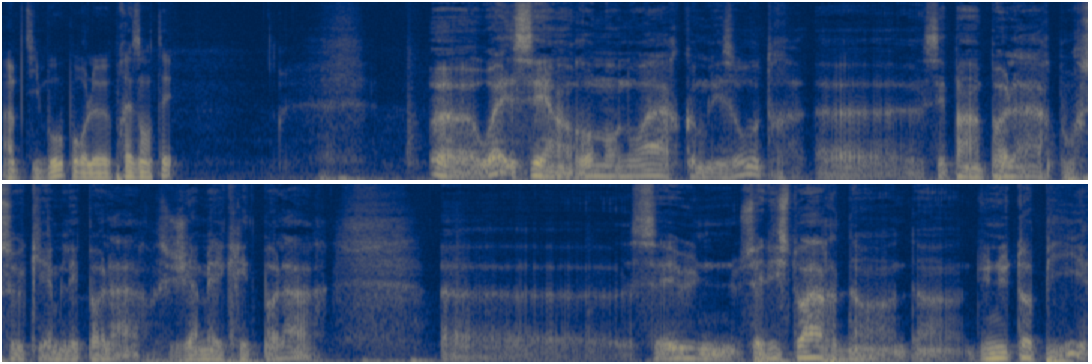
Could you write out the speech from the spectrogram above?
Un petit mot pour le présenter? Euh, ouais, c'est un roman noir comme les autres. Euh, c'est pas un polar pour ceux qui aiment les polars. J'ai jamais écrit de polar. Euh, c'est une, c'est l'histoire d'un, d'un- d'une utopie.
